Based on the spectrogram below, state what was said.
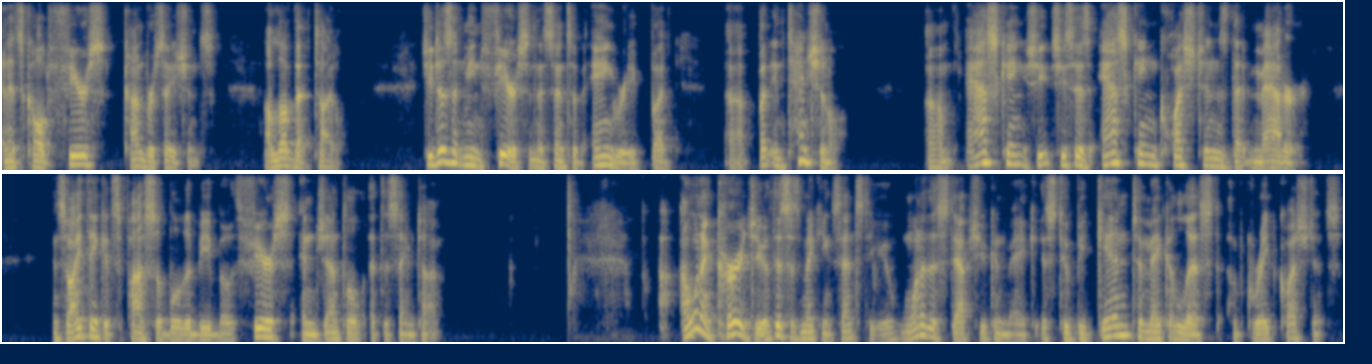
and it's called Fierce Conversations. I love that title. She doesn't mean fierce in the sense of angry, but uh, but intentional. Um, asking, she she says, asking questions that matter. And so I think it's possible to be both fierce and gentle at the same time. I want to encourage you, if this is making sense to you, one of the steps you can make is to begin to make a list of great questions.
